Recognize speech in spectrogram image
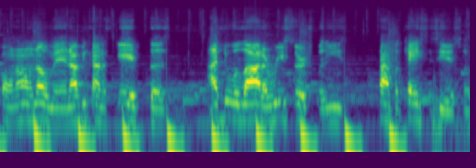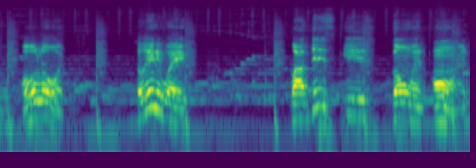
phone, I don't know, man. I'd be kind of scared because I do a lot of research for these type of cases here. So, oh lord. So anyway, while this is going on,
